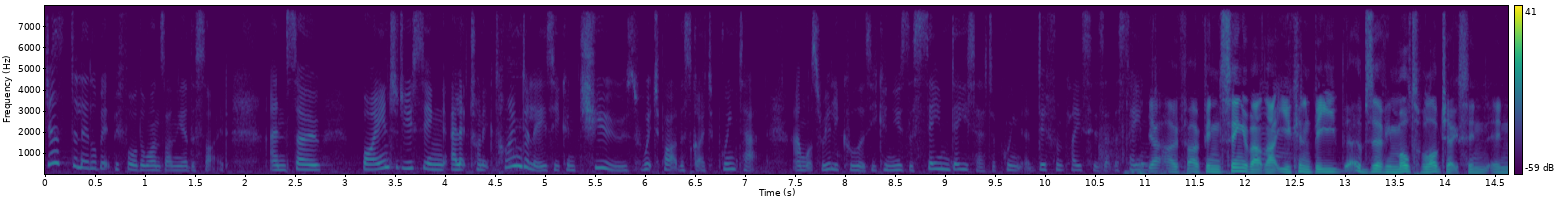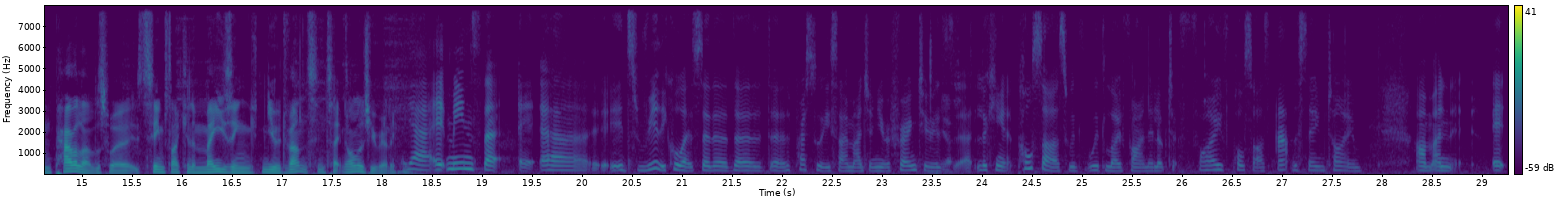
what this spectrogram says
just a little bit before the ones on the other side. And so by introducing electronic time delays, you can choose which part of the sky to point at. And what's really cool is you can use the same data to point at different places at the same yeah, time. I've, I've been seeing about that. You can be observing multiple objects in, in parallel as well. It seems like an amazing new advance in technology, really. Yeah, it means that it, uh, it's really cool. So the, the, the, press release I imagine you're referring to is yes. uh, looking at pulsars with, with LOFAR, and they looked at five pulsars at the same time. Um, and it,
